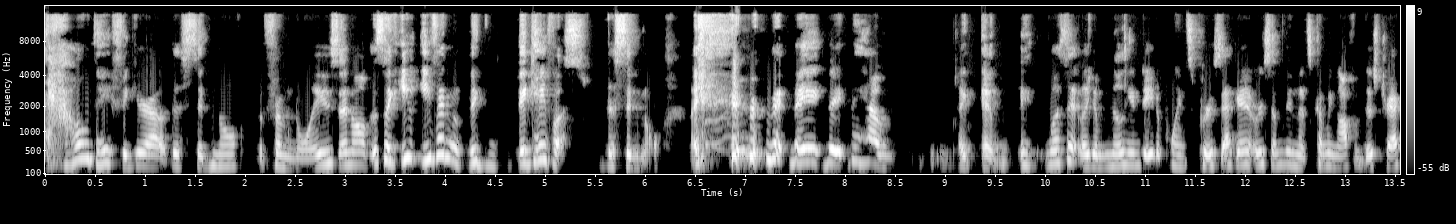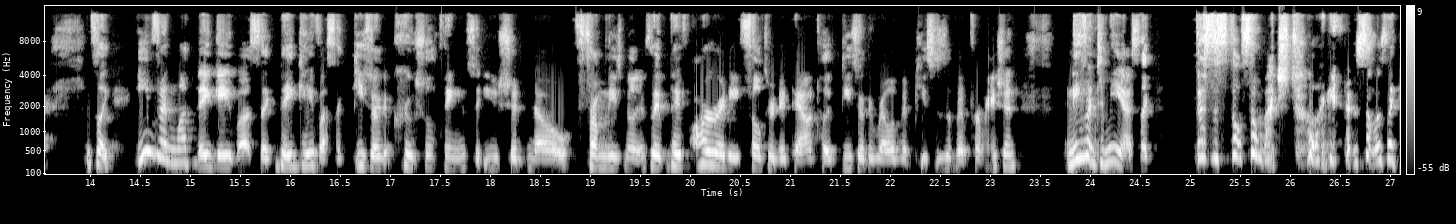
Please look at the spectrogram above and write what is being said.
how they figure out the signal from noise and all this. Like even they, they gave us the signal. Like they, they, they have like it, was it like a million data points per second or something that's coming off of this track it's like even what they gave us like they gave us like these are the crucial things that you should know from these millions they, they've already filtered it down to like these are the relevant pieces of information and even to me it's like this is still so much to look at so it's like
